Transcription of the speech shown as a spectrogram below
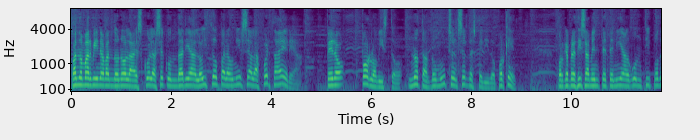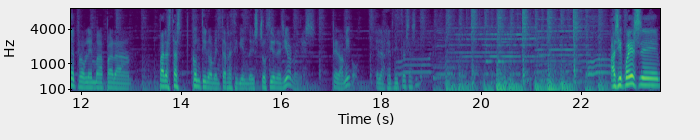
Cuando Marvin abandonó la escuela secundaria lo hizo para unirse a la Fuerza Aérea, pero por lo visto no tardó mucho en ser despedido. ¿Por qué? porque precisamente tenía algún tipo de problema para, para estar continuamente recibiendo instrucciones y órdenes. Pero amigo, el ejército es así. Así pues, eh,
